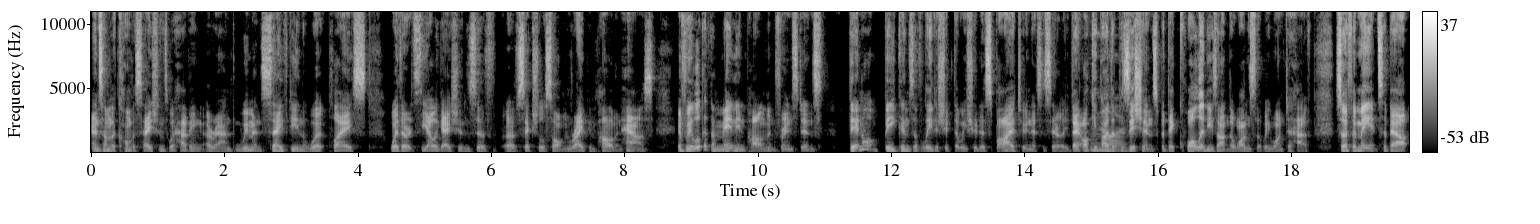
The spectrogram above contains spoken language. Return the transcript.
and some of the conversations we're having around women's safety in the workplace whether it's the allegations of, of sexual assault and rape in Parliament House. If we look at the men in Parliament, for instance, they're not beacons of leadership that we should aspire to necessarily. They occupy no. the positions, but their qualities aren't the ones that we want to have. So for me, it's about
